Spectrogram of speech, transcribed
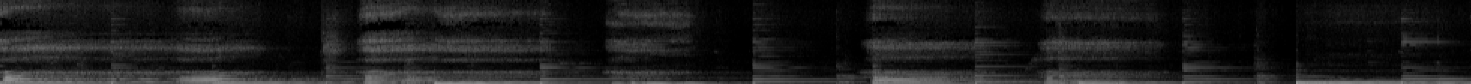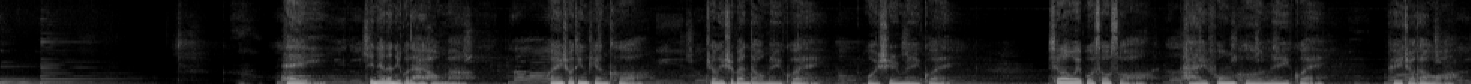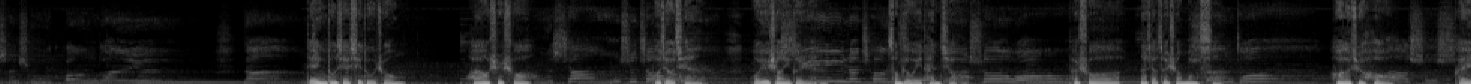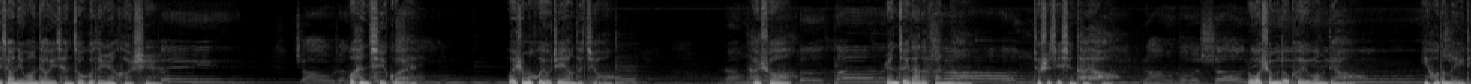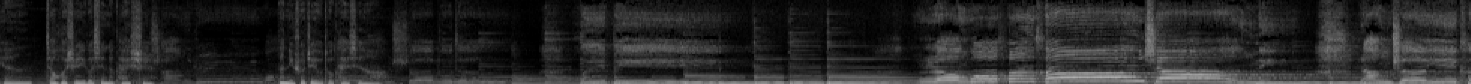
嘿，今天的你过得还好吗？欢迎收听片刻，这里是半岛玫瑰，我是玫瑰。新浪微博搜索“台风和玫瑰”，可以找到我。电影《东邪西毒》中，黄药师说：“不久前，我遇上一个人，送给我一坛酒。”他说：“那叫醉生梦死，喝了之后，可以叫你忘掉以前做过的任何事。”我很奇怪，为什么会有这样的酒？他说：“人最大的烦恼就是记性太好。如果什么都可以忘掉，以后的每一天将会是一个新的开始。”那你说这有多开心啊？让我狠狠想你，让这一刻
